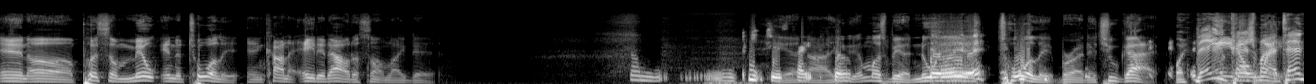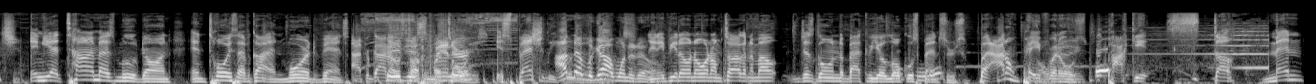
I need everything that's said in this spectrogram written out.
and uh put some milk in the toilet and kind of ate it out or something like that. Some peaches Yeah, type nah, stuff. you, it must be a new ass toilet, bro, that you got. Then you catch no my way. attention. And yet time has moved on and toys have gotten more advanced. I forgot I was talking spinner. about toys. Especially I never got kids. one of them. And if you don't know what I'm talking about, just go in the back of your local mm-hmm. Spencer's. But I don't pay for those pocket stuff. Men,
